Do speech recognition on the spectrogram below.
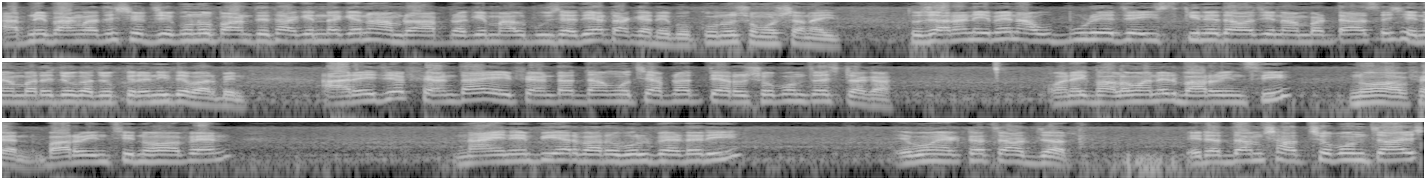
আপনি বাংলাদেশের যে কোনো প্রান্তে থাকেন না কেন, আমরা আপনাকে মাল পৌঁছা দিয়ে টাকা নেব, কোনো সমস্যা নাই। তো যারা নেবেন, উপরে যে স্ক্রিনে দেওয়া যে নাম্বারটা আছে, সেই নাম্বারে যোগাযোগ করে নিতে পারবেন। আর এই যে ফ্যানটা, এই ফ্যানটার দাম হচ্ছে আপনার তেরোশো পঞ্চাশ টাকা। অনেক ভালো মানের বারো ইঞ্চি নোহা ফ্যান। বারো ইঞ্চি নোহা ফ্যান নাইন এমপি আর বারো ভোল্ট ব্যাটারি এবং একটা চার্জার এটার দাম সাতশো পঞ্চাশ,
